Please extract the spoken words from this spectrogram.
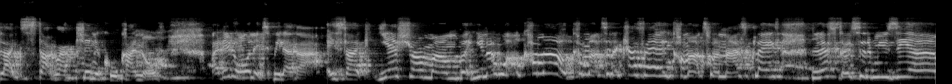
like stuck like clinical kind of. I didn't want it to be like it's like, yes, you're a mum, but you know what? Come out, come out to the cafe, come out to a nice place. Let's go to the museum.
